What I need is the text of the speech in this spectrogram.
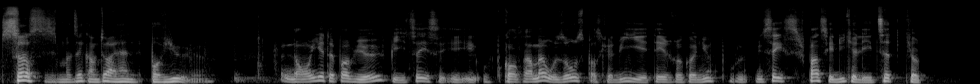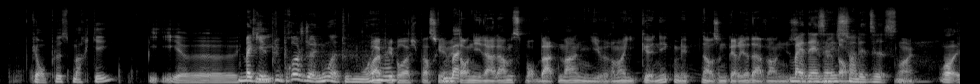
Ça, c'est- je me dis comme toi, Alan, pas vieux. Là. Non, il était pas vieux. Puis, tu sais, c'est- contrairement aux autres, parce que lui, il était reconnu. Tu sais, je pense que c'est lui qui a les titres qui, a- qui ont plus marqué. Puis, euh, Ben, qui est le plus proche de nous, à tout le moins. Ouais, là. plus proche. Parce que, Ben- mettons, Neil Adams, pour Batman, il est vraiment iconique, mais dans une période avant nous. Ben, autres, dans les années mettons. 70. là. Ouais.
